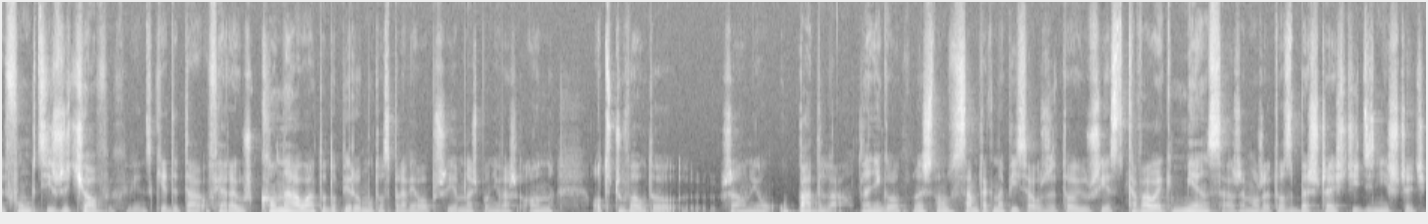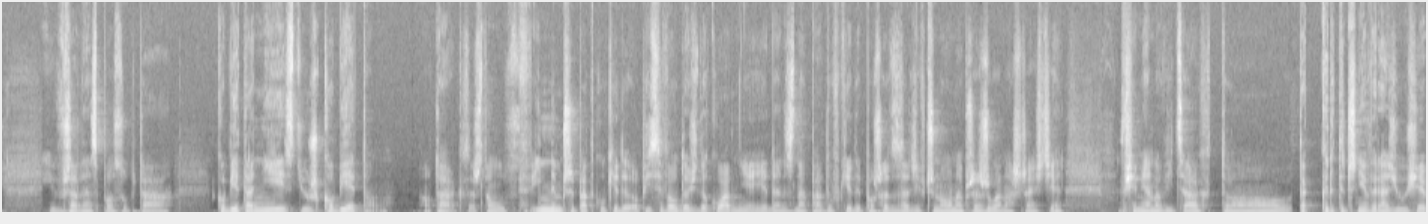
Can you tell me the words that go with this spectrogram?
y, funkcji życiowych, więc kiedy ta ofiara już konała, to dopiero mu to sprawiało przyjemność, ponieważ on odczuwał to, że on ją upadla. Dla niego, zresztą sam tak napisał, że to już jest kawałek mięsa, że może to zbezcześcić, zniszczyć i w żaden sposób ta kobieta nie jest już kobietą. O tak, zresztą w innym przypadku, kiedy opisywał dość dokładnie jeden z napadów, kiedy poszedł za dziewczyną, ona przeżyła na szczęście w Siemianowicach, to tak krytycznie wyraził się,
